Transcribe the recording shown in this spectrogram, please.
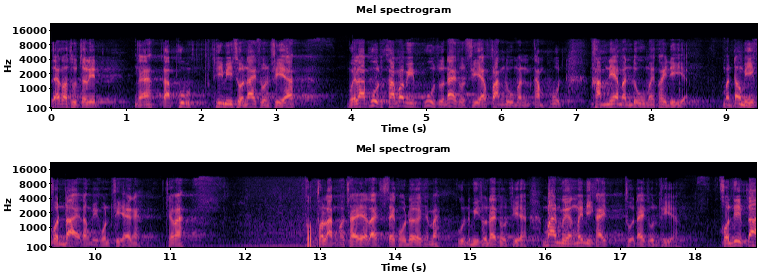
แล้วก็สุจริตนะกับผู้ที่มีส่วนได้ส่วนเสีย เวลาพูดคำว่ามีผู้ส่วนได้ส่วนเสีย ฟังดูมันคำพูดคำเนี้ยมันดูไม่ค่อยดีอะมันต้องมีคนได้ต้องมีคนเสียไงใช่ไหมฝรั่งเขาใช้อะไร stakeholder ใช่ไหมพูดมีส่วนได้ส่วนเสีย บ้านเมืองไม่มีใครส่วนได้ส่วนเสีย คนที่ได้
